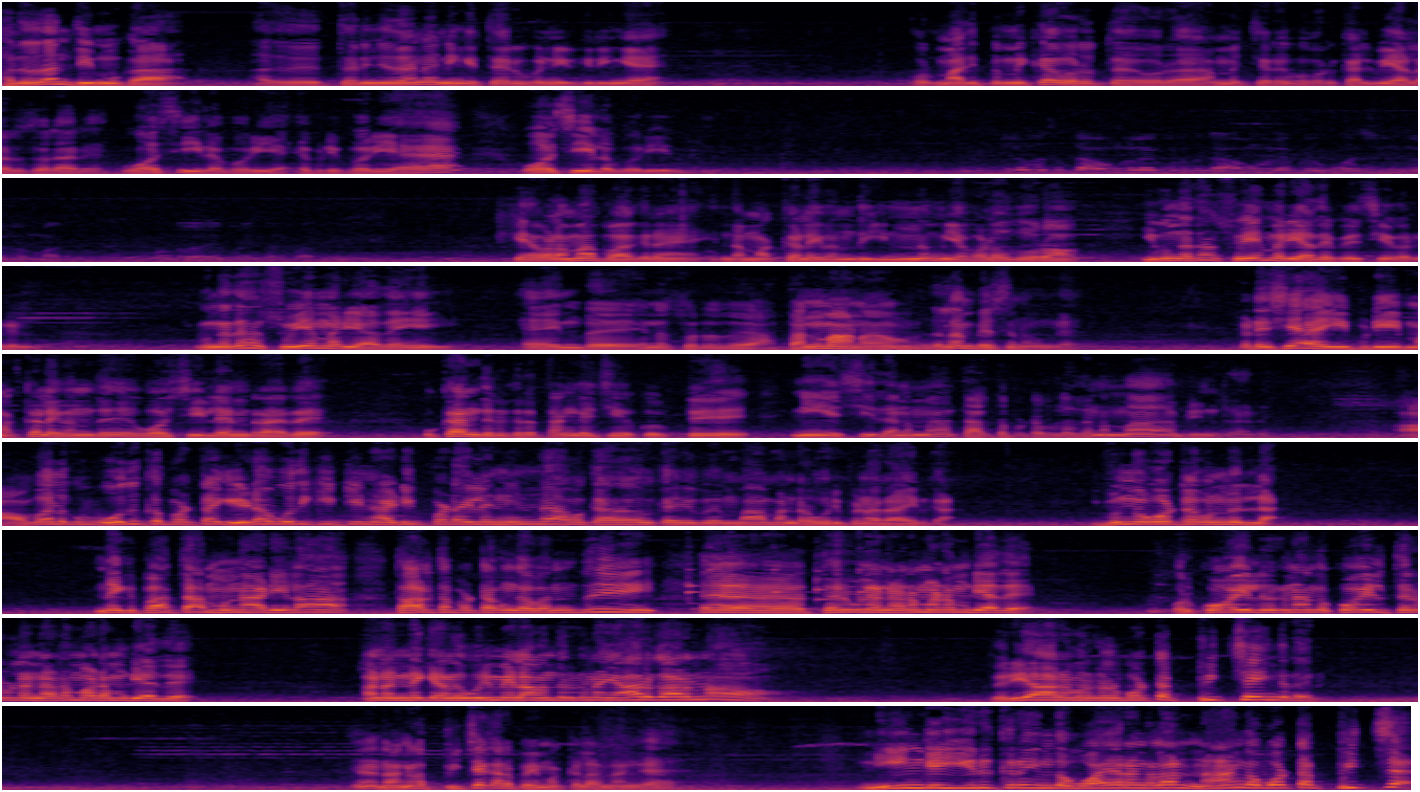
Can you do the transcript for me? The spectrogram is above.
அதுதான் திமுக. அது தெரிஞ்சு தானே நீங்கள் தேர்வு பண்ணியிருக்கிறீங்க. ஒரு மதிப்புமிக்க ஒரு ஒரு அமைச்சர் ஒரு கல்வியாளர் சொல்கிறாரு ஓசியில் போறிய. எப்படி போறிய? ஓசியில் பார்த்து கேவலமாக பார்க்குறேன். இந்த மக்களை வந்து இன்னும் எவ்வளோ தூரம் இவங்க தான் சுயமரியாதை பேசியவர்கள். இவங்க தான் சுயமரியாதை இந்த என்ன சொல்கிறது தன்மானம் இதெல்லாம் பேசினவங்க. கடைசியாக இப்படி மக்களை வந்து ஓசியில்ன்றாரு உட்கார்ந்துருக்கிற தங்கச்சியை கூப்பிட்டு நீ எஸ்சி தானம்மா? தாழ்த்தப்பட்ட பிள்ளை தானம்மா? அப்படின்றாரு. அவளுக்கு ஒதுக்கப்பட்ட இடஒதுக்கீட்டின் அடிப்படையில் நின்று அவ மாமன்ற உறுப்பினராக இருக்கா இவங்க ஓட்ட ஒன்றும் இல்லை. இன்றைக்கி பார்த்தா முன்னாடிலாம் தாழ்த்தப்பட்டவங்க வந்து தெருவில் நடமாட முடியாது. ஒரு கோயில் இருக்குன்னா அந்த கோயில் தெருவில் நடமாட முடியாது. ஆனால் இன்னைக்கு அந்த உரிமையெல்லாம் வந்திருக்குன்னா யார் காரணம்? பெரியார் அவர்கள் போட்ட பிச்சைங்கிறார். ஏன்னா நாங்களாம் பிச்சைக்கார பை மக்களா நாங்கள் நீங்கள் இருக்கிற இந்த உயரங்களாம் நாங்கள் போட்ட பிச்சை.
